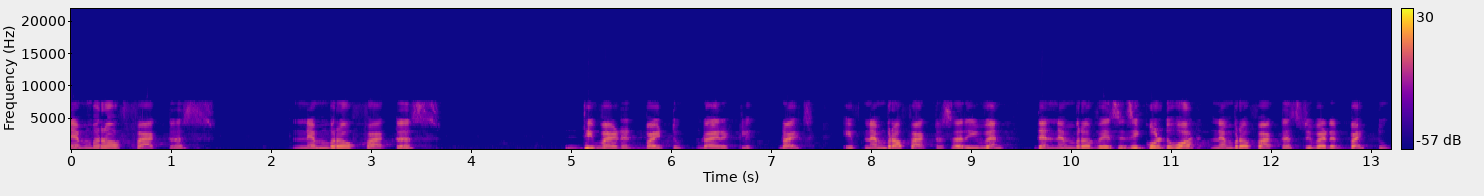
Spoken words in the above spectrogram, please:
number of factors number of factors divided by 2 directly right? If number of factors are even then number of ways is equal to what? Number of factors divided by 2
